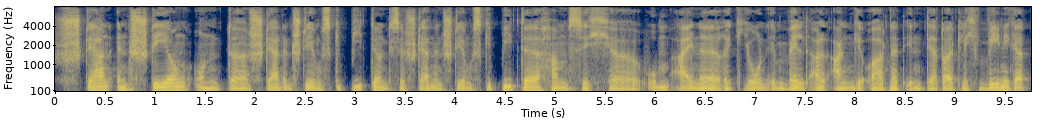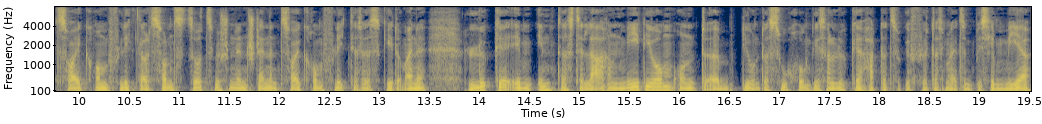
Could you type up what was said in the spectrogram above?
Sternentstehung und äh, Sternentstehungsgebiete und diese Sternentstehungsgebiete haben sich äh, um eine Region im Weltall angeordnet, in der deutlich weniger Zeug rumfliegt als sonst so zwischen den Sternen Zeug rumfliegt. Also es geht um eine Lücke im interstellaren Medium und äh, die Untersuchung dieser Lücke hat dazu geführt, dass man jetzt ein bisschen mehr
